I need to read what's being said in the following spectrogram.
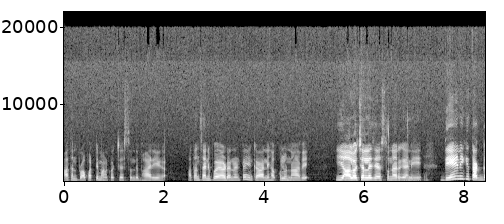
అతని ప్రాపర్టీ మనకు వచ్చేస్తుంది భార్యగా. అతను చనిపోయాడు అని అంటే ఇంకా అన్ని హక్కులు నావే. ఈ ఆలోచనలే చేస్తున్నారు కానీ దేనికి తగ్గ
